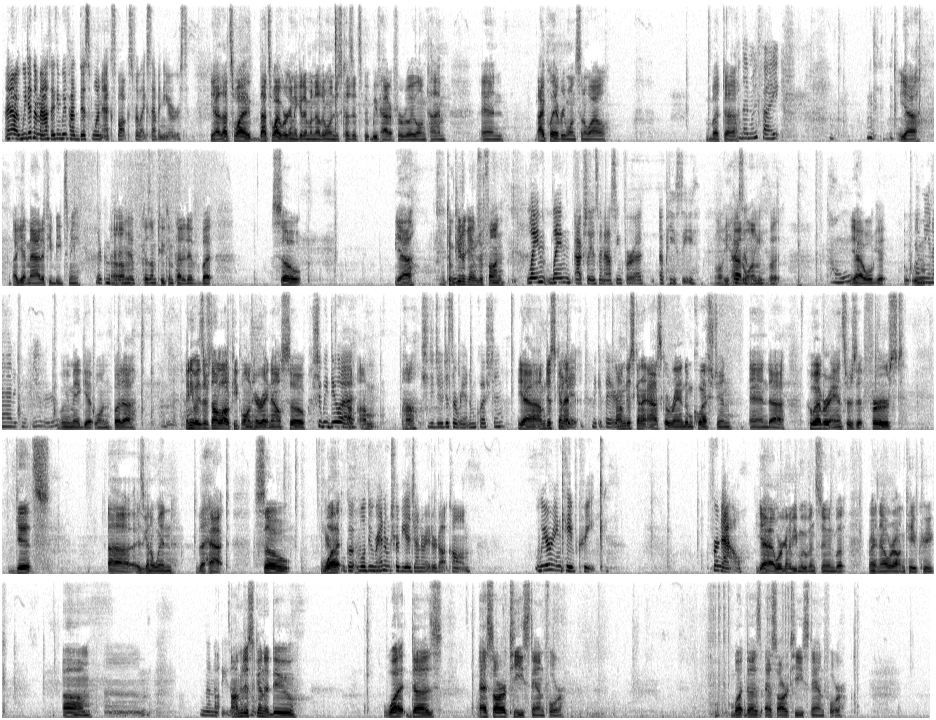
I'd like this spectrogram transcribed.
I know, we did the math. I think we've had this one Xbox for like seven years. yeah, that's why that's why we're gonna get him another one, just because it's we've had it for a really long time, and I play every once in a while. But uh, And then we fight. Yeah, I get mad if he beats me. They're competitive. because I'm too competitive. But so, yeah, computer games are fun. Lane Lane actually has been asking for a, a PC. Well, he had one, but No. yeah, we'll get. We, I mean, I had a computer. we may get one, but uh, I'm not done. anyways, there's not a lot of people on here right now, so Should we do a? uh, I'm, huh? should you do just a random question? Yeah, I'm just gonna. make it make it fair. I'm just gonna ask a random question, and uh, whoever answers it first gets uh, is gonna win the hat. So, Here, what? We'll, go, we'll do randomtriviagenerator.com. We're in Cave Creek. For now. Yeah, we're gonna be moving soon, but right now we're out in Cave Creek. Um, Um, none of these are I'm good. just gonna do. What does SRT stand for? What does SRT stand for?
